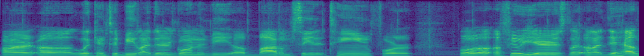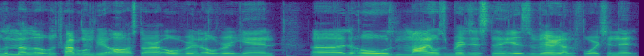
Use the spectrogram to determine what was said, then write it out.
are uh, looking to be like they're going to be a bottom seeded team for for a, a few years. Like, like, they have LaMelo, who's probably going to be an All Star over and over again. Uh, the whole Miles Bridges thing is very unfortunate,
